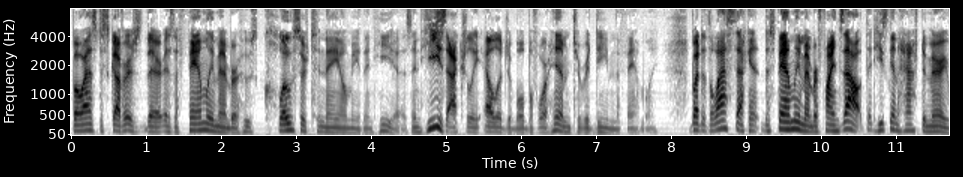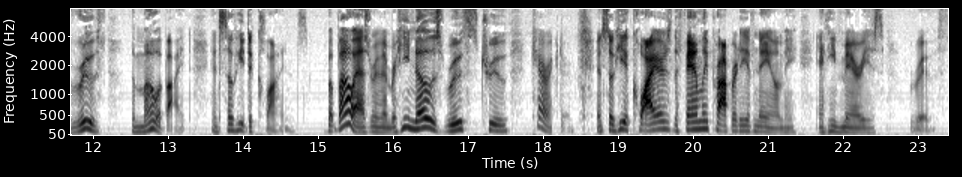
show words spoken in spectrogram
Boaz discovers there is a family member who's closer to Naomi than he is, and he's actually eligible before him to redeem the family. But at the last second, this family member finds out that he's going to have to marry Ruth, the Moabite, and so he declines. But Boaz, remember, he knows Ruth's true character, and so he acquires the family property of Naomi and he marries Ruth.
